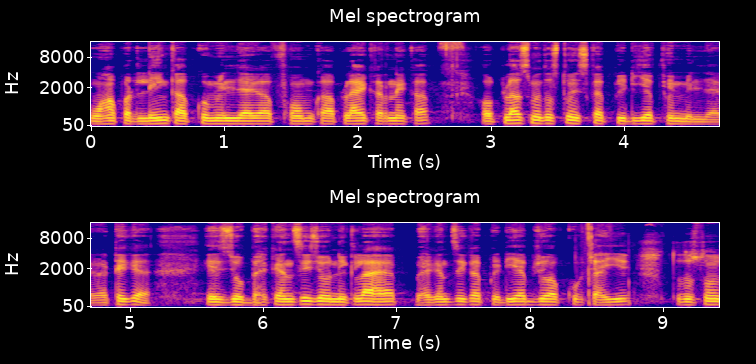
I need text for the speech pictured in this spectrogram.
वहाँ पर लिंक आपको मिल जाएगा फॉर्म का अप्लाई करने का और प्लस में दोस्तों इसका पीडीएफ भी मिल जाएगा, ठीक है? इस जो वैकेंसी जो निकला है, वैकेंसी का पीडीएफ जो आपको चाहिए तो दोस्तों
